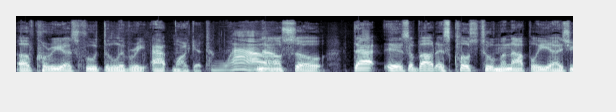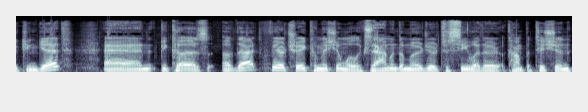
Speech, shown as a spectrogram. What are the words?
of Korea's food delivery app market. Wow. Now, so that is about as close to a monopoly as you can get. And because of that, Fair Trade Commission will examine the merger to see whether competition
